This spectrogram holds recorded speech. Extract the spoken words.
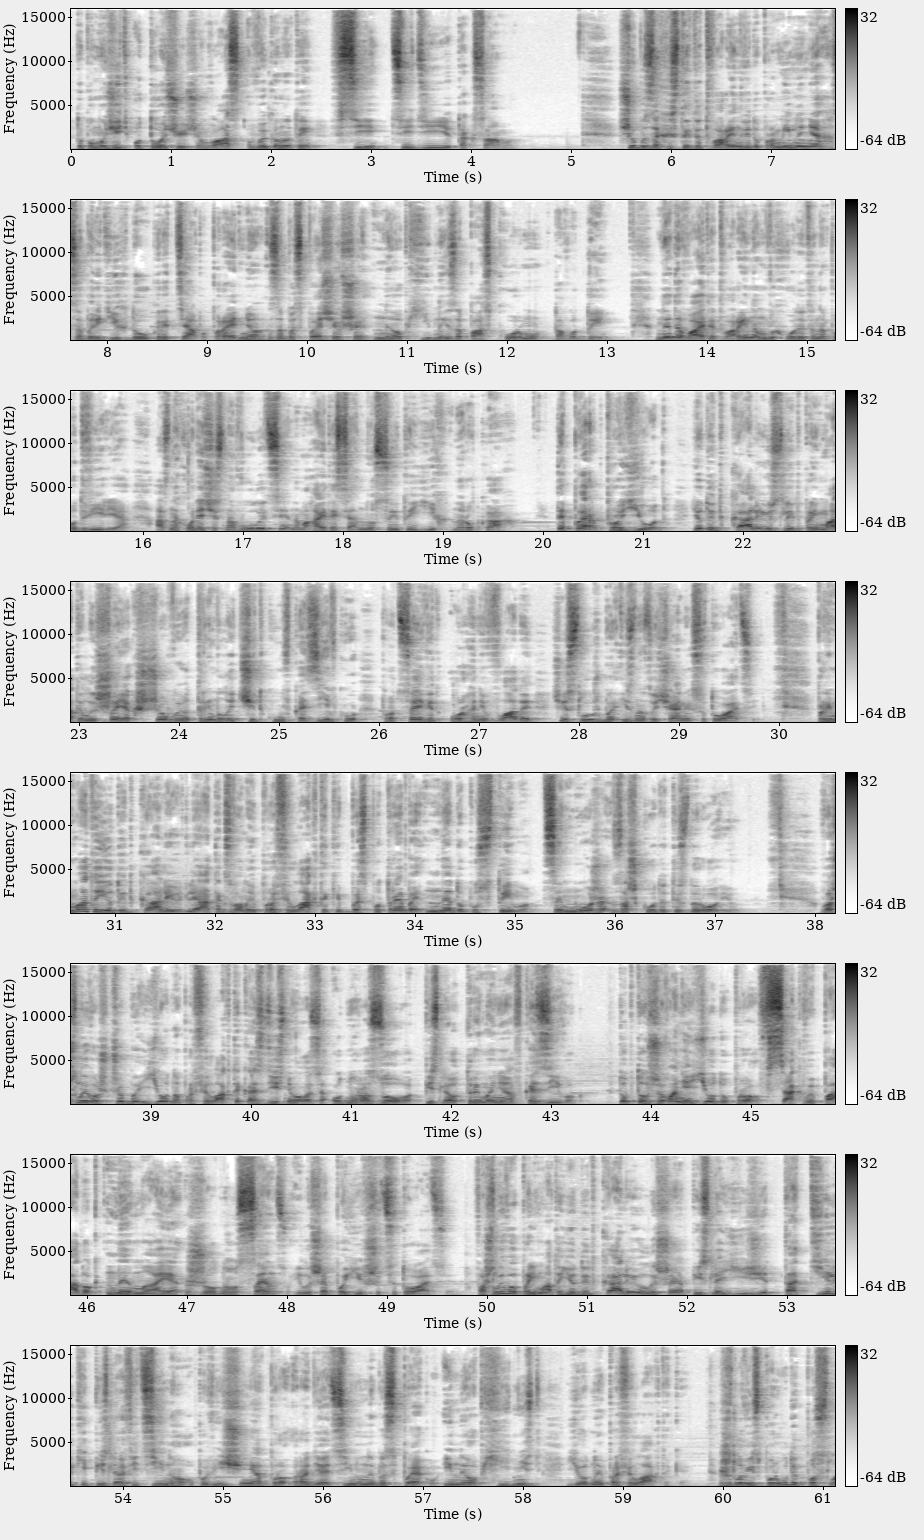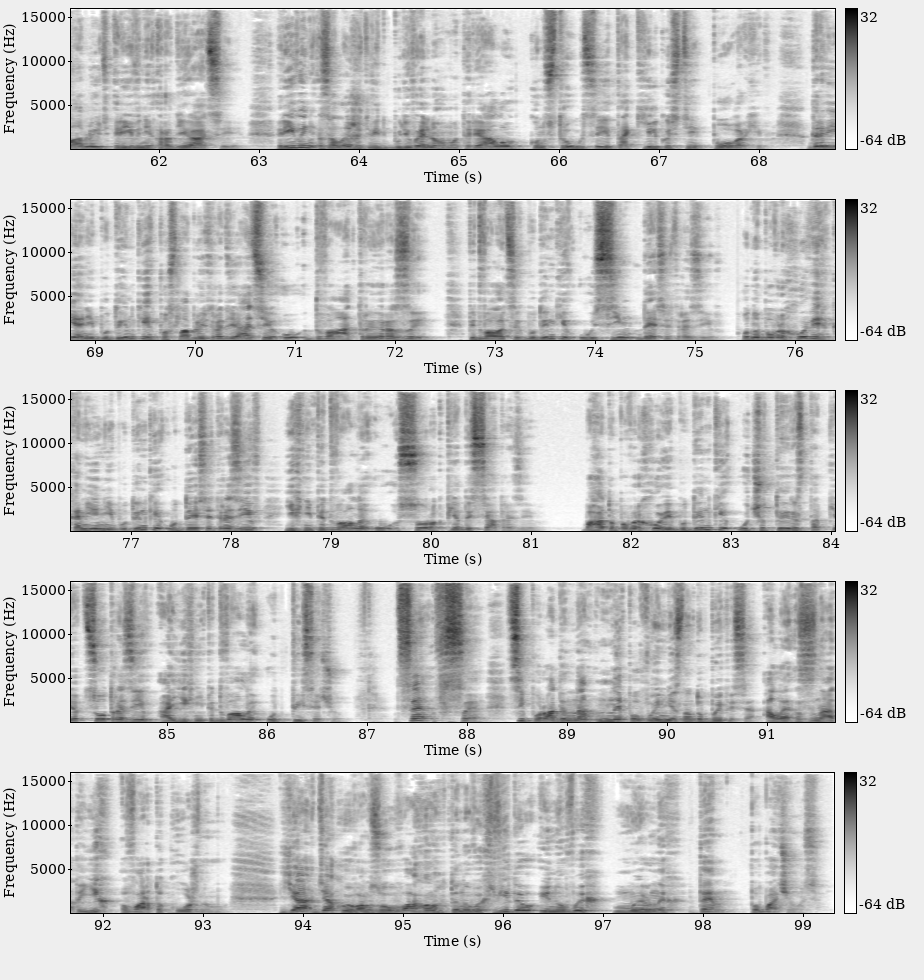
Допоможіть оточуючим вас виконати всі ці дії так само. Щоб захистити тварин від опромінення, заберіть їх до укриття, попередньо забезпечивши необхідний запас корму та води. Не давайте тваринам виходити на подвір'я, а знаходячись на вулиці, намагайтеся носити їх на руках. Тепер про йод. Йодид калію слід приймати лише якщо ви отримали чітку вказівку про це від органів влади чи служби із надзвичайних ситуацій. Приймати йодид калію для так званої профілактики без потреби недопустимо. Це може зашкодити здоров'ю. Важливо, щоб йодна профілактика здійснювалася одноразово після отримання вказівок. Тобто вживання йоду про всяк випадок не має жодного сенсу і лише погіршить ситуацію. Важливо приймати йодид калію лише після їжі та тільки після офіційного оповіщення про радіаційну небезпеку і необхідність йодної профілактики. Житлові споруди послаблюють рівні радіації. Рівень залежить від будівельного матеріалу, конструкції та кількості поверхів. Дерев'яні будинки послаблюють радіацію у 2-3 рази. Підвали цих будинків у 7-10 разів. Одноповерхові кам'яні будинки у 10 разів, їхні підвали у 40-50 разів. Багатоповерхові будинки у 400-500 разів, а їхні підвали у 1000. Це все. Ці поради нам не повинні знадобитися, але знати їх варто кожному. Я дякую вам за увагу. До нових відео і нових мирних тем. Побачимось!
